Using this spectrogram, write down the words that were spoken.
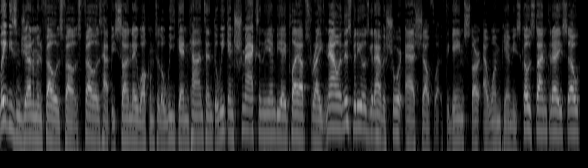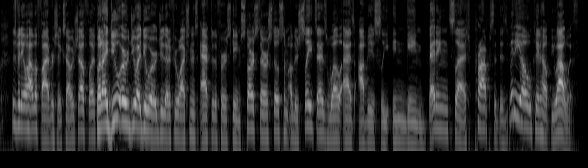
Ladies and gentlemen, fellas, fellas, fellas, happy Sunday. Welcome to the weekend content, the weekend schmacks in the NBA playoffs right now. And this video is going to have a short ass shelf life. The games start at 1 p.m. East Coast time today, so this video will have a five or six hour shelf life. But I do urge you, I do urge you that if you're watching this after the first game starts, there are still some other slates as well as obviously in game betting slash props that this video can help you out with.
